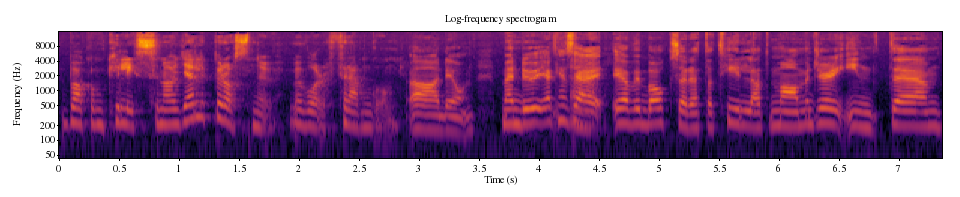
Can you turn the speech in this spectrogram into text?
bakom kulisserna och hjälper oss nu med vår framgång? Ja, det är hon. Men du, jag kan säga, jag vill bara också rätta till att momager är inte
